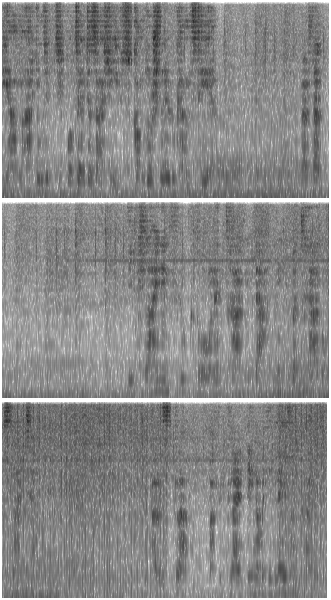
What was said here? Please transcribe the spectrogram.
Wir haben 78% des Archivs. Komm so schnell du kannst her. Verstanden. Die kleinen Flugdrohnen tragen Datenübertragungsleiter. Alles klar. Mach die kleinen Dinger mit den Lasern kalt.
